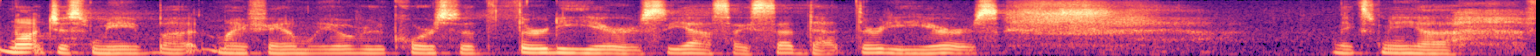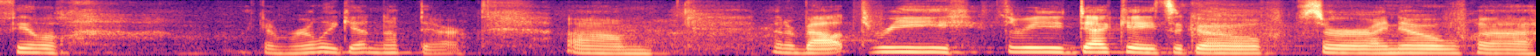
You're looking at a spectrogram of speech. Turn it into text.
not just me, but my family over the course of 30 years. Yes, I said that 30 years. Makes me uh, feel like I'm really getting up there. Um, and about three, three decades ago, sir, I know uh,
